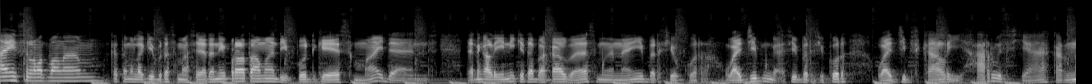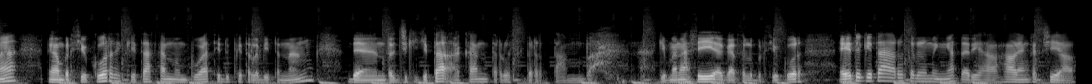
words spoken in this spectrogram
Hai, selamat malam. Ketemu lagi bersama saya Dani Pratama di podcast My Dance. Dan kali ini kita bakal bahas mengenai bersyukur. Wajib nggak sih bersyukur? Wajib sekali, harus ya. Karena dengan bersyukur kita akan membuat hidup kita lebih tenang dan rezeki kita akan terus bertambah. Nah, gimana sih agar selalu bersyukur? Yaitu kita harus selalu mengingat dari hal-hal yang kecil,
